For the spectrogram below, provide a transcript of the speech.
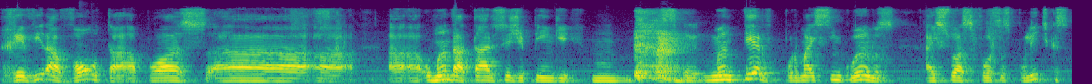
reviravolta após a, a, a, o mandatário Xi Jinping hum, manter por mais cinco anos as suas forças políticas,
